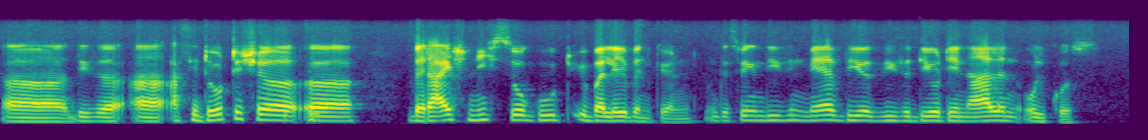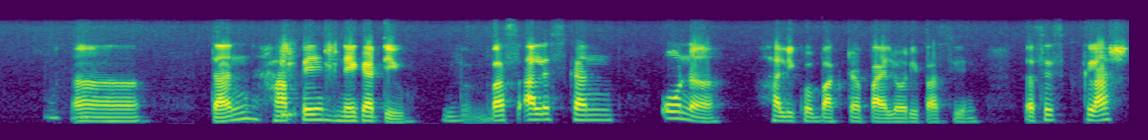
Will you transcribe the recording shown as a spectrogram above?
äh, diese äh, acidotische äh, Bereich nicht so gut überleben können. Und deswegen die sind mehr die, diese duodenalen Ulcus. Äh, dann HP negativ. Was alles kann ohne Helicobacter pylori passieren? Das ist klass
